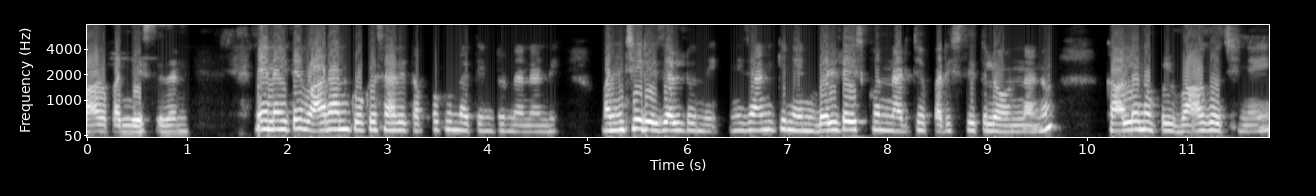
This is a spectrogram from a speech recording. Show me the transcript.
బాగా పనిచేస్తుందండి. నేనైతే వారానికి ఒకసారి తప్పకుండా తింటున్నానండి. మంచి రిజల్ట్ ఉంది. నిజానికి నేను బెల్ట్ వేసుకొని నడిచే పరిస్థితిలో ఉన్నాను. కాళ్ళ నొప్పులు బాగా వచ్చినాయి.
